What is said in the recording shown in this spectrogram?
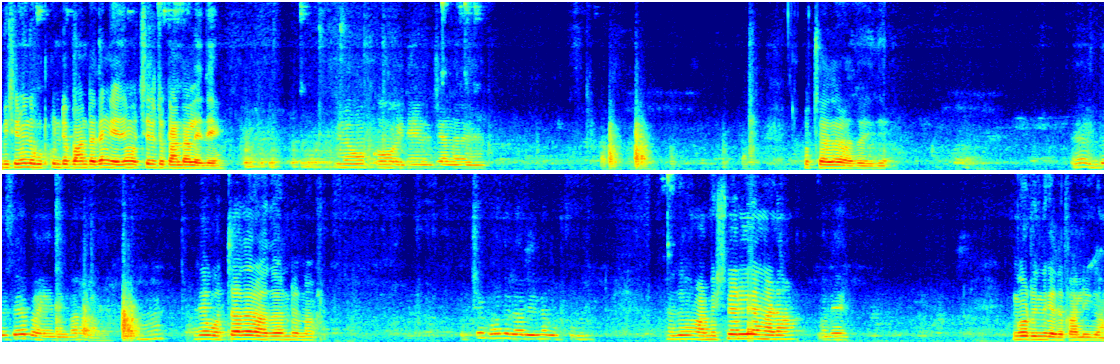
మిషన్ మీద కుట్టుకుంటే బాగుంటుంది ఇంకా ఏదేం వచ్చేటట్టు కండాలేదే మేము ఇది నిజంగానే వచ్చేదో రాదు ఇది. ఇంతసేపు అయింది ఇంకా రాలే అదే వచ్చేదో రాదు అంటున్నా వచ్చే పోతే రాదు ఎన్న కుట్టుకుంది అదో ఆ మిషన్ వెళ్ళాం కదా అదే ఇంకోటి ఉంది కదా ఖాళీగా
